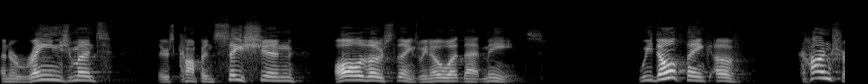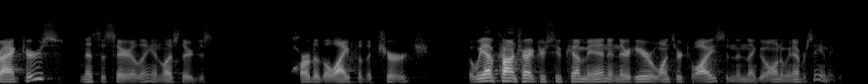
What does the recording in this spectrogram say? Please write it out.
an arrangement, there's compensation, all of those things. We know what that means. We don't think of contractors necessarily, unless they're just part of the life of the church. But we have contractors who come in and they're here once or twice and then they go on and we never see them again.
